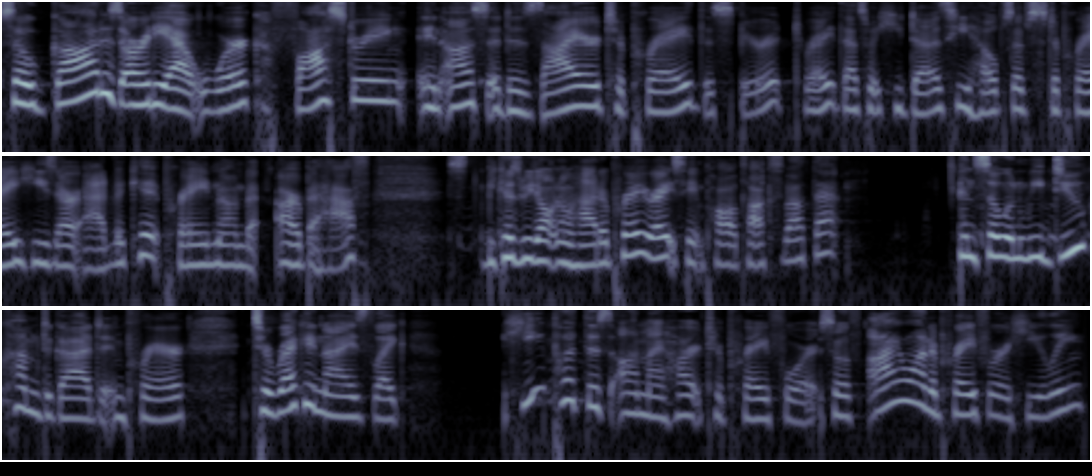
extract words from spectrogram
So God is already at work fostering in us a desire to pray, the Spirit, right? That's what He does. He helps us to pray. He's our advocate, praying on our behalf because we don't know how to pray, right? St. Paul talks about that. And so when we do come to God in prayer, to recognize like, He put this on my heart to pray for it. So if I want to pray for a healing,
